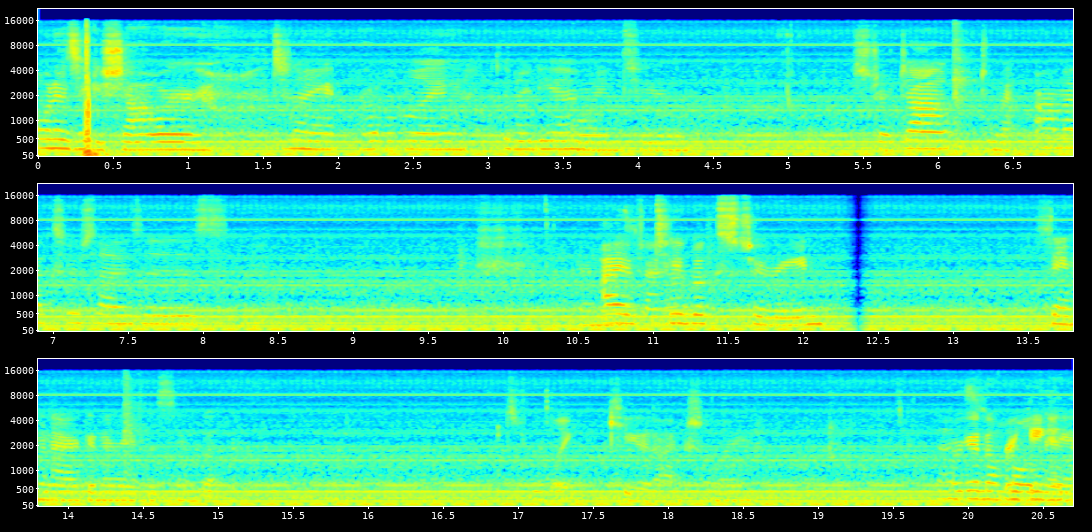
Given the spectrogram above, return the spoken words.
I want to take a shower tonight, probably. Good idea. I'm going to stretch out, do my arm exercises. I have two books to read. Sam and I are going to read the same book. It's really cute, actually. we're gonna hold freaking hand-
